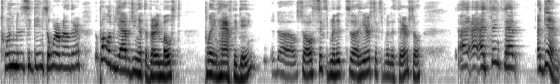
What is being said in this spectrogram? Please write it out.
20 minutes a game, somewhere around there. He'll probably be averaging at the very most playing half the game. Uh, so six minutes uh, here, six minutes there. So I, I, think that again,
